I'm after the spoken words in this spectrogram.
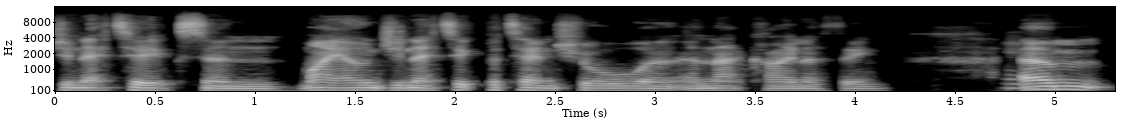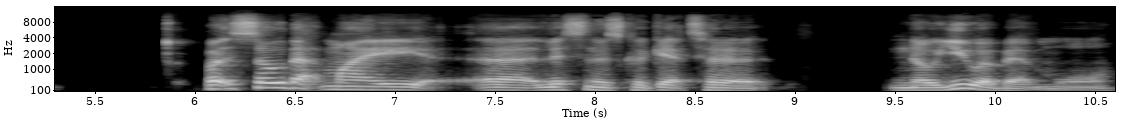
genetics and my own genetic potential and, and that kind of thing. Yeah. Um, but so that my uh, listeners could get to know you a bit more,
